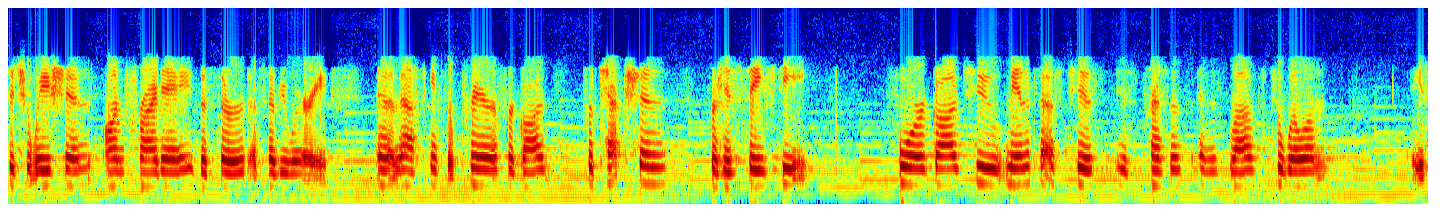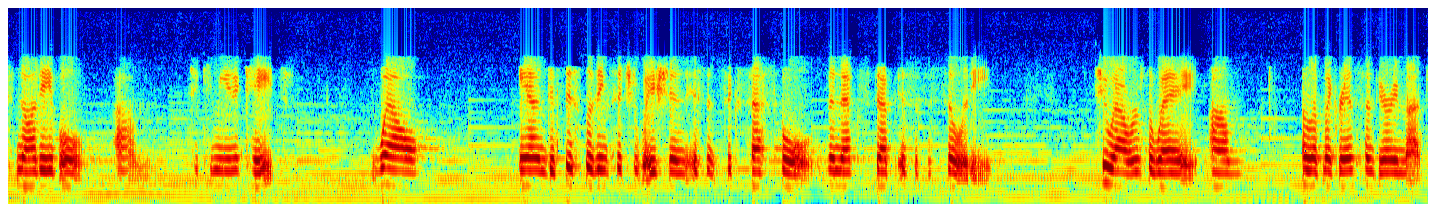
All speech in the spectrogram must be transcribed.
situation on Friday, the 3rd of February. And I'm asking for prayer for God's protection, for his safety, for God to manifest His His presence and His love to Willem. He's not able um, to communicate well, and if this living situation isn't successful, the next step is a facility two hours away. Um, I love my grandson very much.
